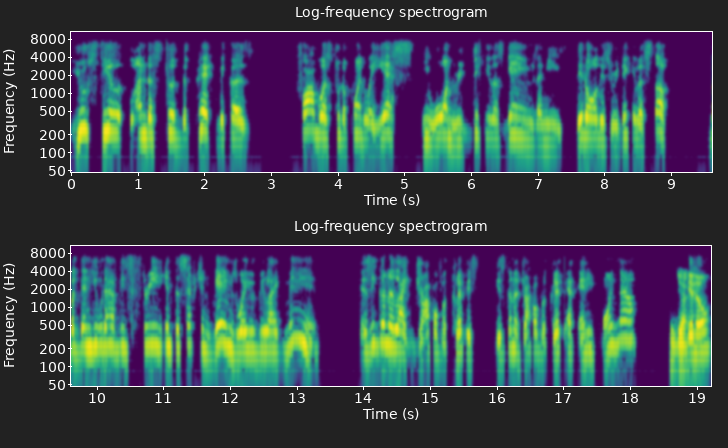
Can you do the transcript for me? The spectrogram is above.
you still understood the pick because Favre was to the point where yes, he won ridiculous games and he did all this ridiculous stuff, but then he would have these three interception games where you'd be like, man, is he gonna like drop off a cliff? Is he's gonna drop off a cliff at any point now? Yeah. You know?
